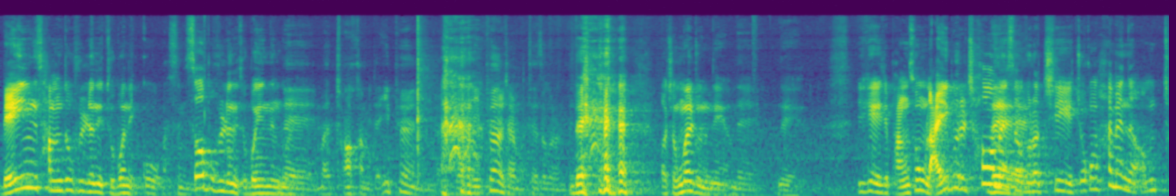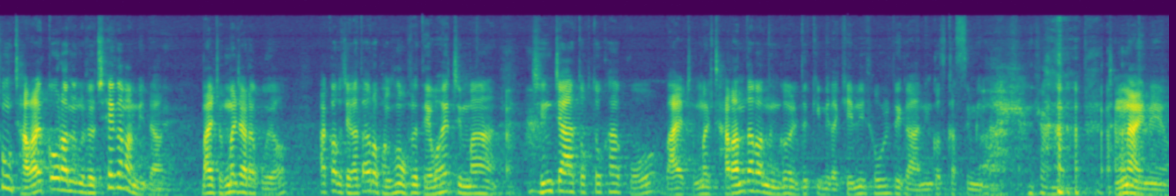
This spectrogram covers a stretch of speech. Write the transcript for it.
메인 3두 훈련이 두 번 있고 맞습니다. sub 훈련이 두 번 있는 거예요. 네, 맞- 정확합니다. 이 표현입니다. 제가 이 표현을 잘 못해서 그런데. 네. 어, 정말 좋네요. 네. 네. 이게 이제 방송 라이브를 처음 네. 해서 그렇지 조금 하면은 엄청 잘할 거라는 걸 저 체감합니다. 네. 말 정말 잘하고요. 아까도 제가 따로 방송 없어서 대화했지만 진짜 똑똑하고 말 정말 잘한다라는 걸 느낍니다. 괜히 서울대가 아닌 것 같습니다. 장난 아니네요.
